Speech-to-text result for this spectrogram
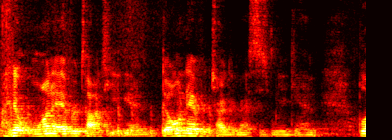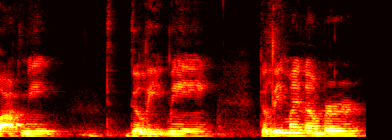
I don't want to ever talk to you again. Don't ever try to message me again. Block me, d- delete me, delete my number.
